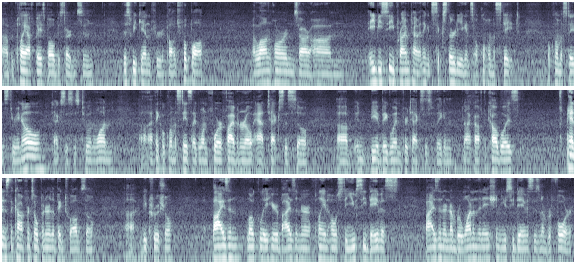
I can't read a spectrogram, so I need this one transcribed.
Uh, but playoff baseball will be starting soon. This weekend for college football, my Longhorns are on ABC primetime. I think it's 6:30 against Oklahoma State. Oklahoma State's 3 0. Texas is 2 and 1. Uh, I think Oklahoma State's like won four or five in a row at Texas, so uh, it'd be a big win for Texas if they can knock off the Cowboys. And it's the conference opener in the Big 12, so uh, it'd be crucial. Bison locally here. Bison are playing host to UC Davis. Bison are number one in the nation. UC Davis is number four.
